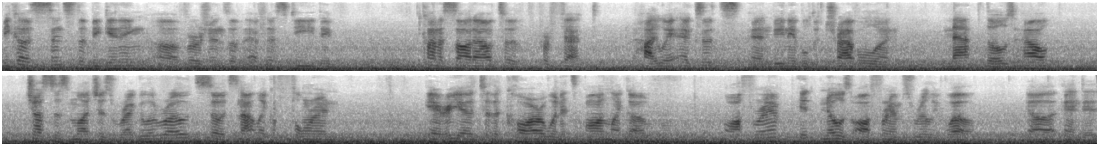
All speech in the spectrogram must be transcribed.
Because since the beginning uh, versions of FSD, they've kind of sought out to perfect highway exits and being able to travel and map those out just as much as regular roads so it's not like a foreign area to the car when it's on like a off ramp, it knows off ramps really well, uh, and it,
